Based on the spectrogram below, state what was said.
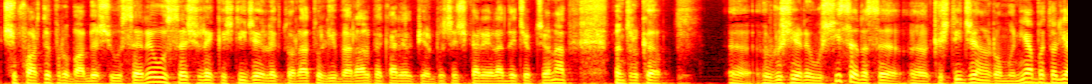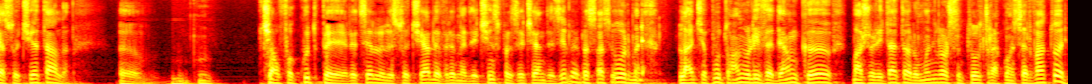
și foarte probabil și USR-ul să-și recâștige electoratul liberal pe care îl pierduse și care era decepționat. Pentru că uh, rușii reușiseră să uh, câștige în România bătălia societală. Uh, ce au făcut pe rețelele sociale vreme de 15 ani de zile lăsase urme. La începutul anului vedeam că majoritatea românilor sunt ultraconservatori.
